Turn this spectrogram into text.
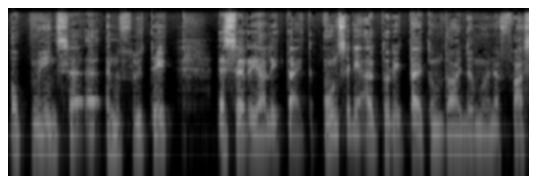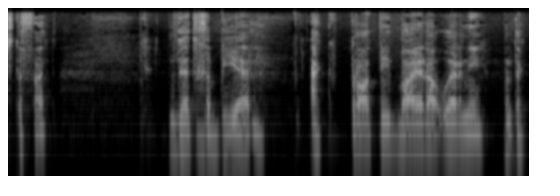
op mense 'n invloed het, is 'n realiteit. Ons het die autoriteit om daai demone vas te vat. Dit gebeur ek praat nie baie daaroor nie want ek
